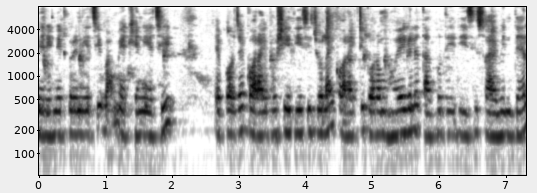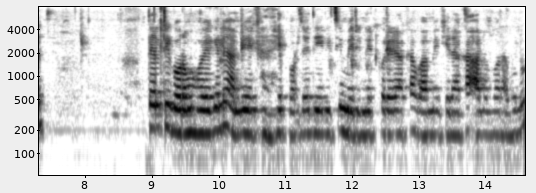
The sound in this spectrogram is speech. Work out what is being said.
ম্যারিনেট করে নিয়েছি বা মেখে নিয়েছি। এ পর্যায়ে কড়াই বসিয়ে দিয়েছি চুলায়, কড়াইটি গরম হয়ে গেলে তারপর দিয়ে দিয়েছি সয়াবিন তেল। তেলটি গরম হয়ে গেলে আমি এখানে এ পর্যায়ে দিয়ে দিচ্ছি ম্যারিনেট করে রাখা বা মেখে রাখা আলু বড়াগুলো।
